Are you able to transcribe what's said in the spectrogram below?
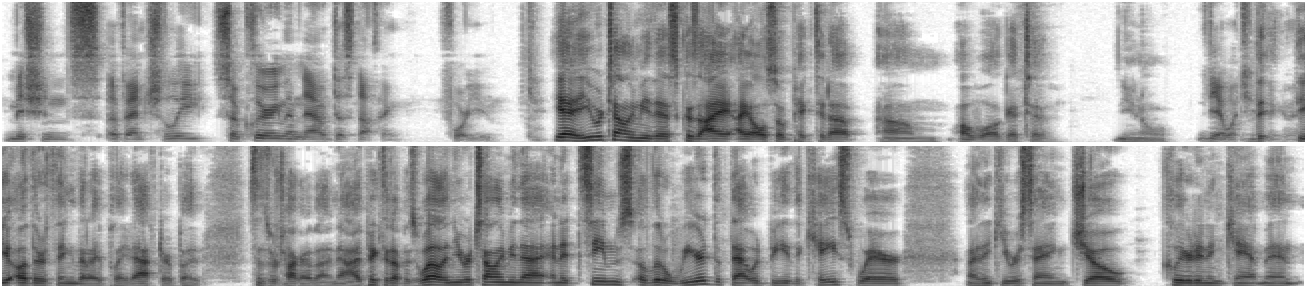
missions eventually. So clearing them now does nothing for you. Yeah. You were telling me this because I I also picked it up. Um. Oh well, I'll get to you know Yeah, what you the, think of it? the other thing that I played after, but since we're talking about it now, I picked it up as well. And you were telling me that, and it seems a little weird that that would be the case where I think you were saying Joe cleared an encampment.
